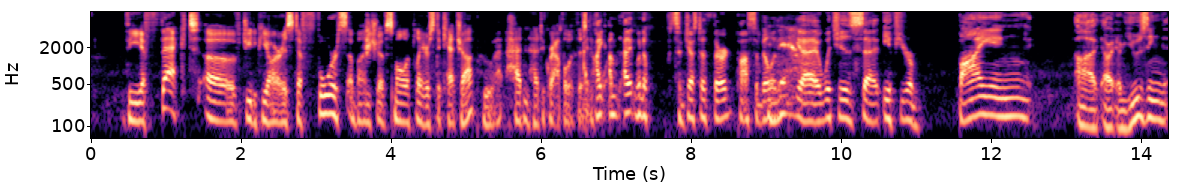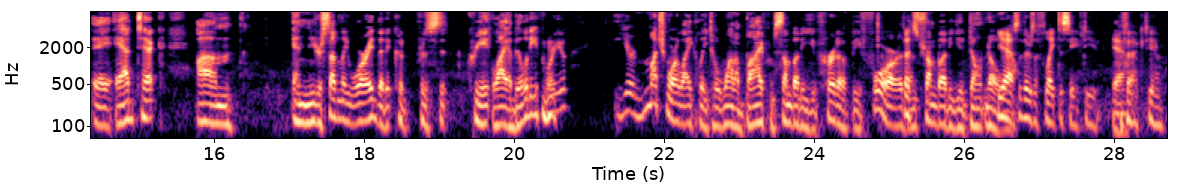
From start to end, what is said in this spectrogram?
the effect of GDPR is to force a bunch of smaller players to catch up who hadn't had to grapple with this. I, I'm, I'm going to suggest a third possibility, uh, which is uh, if you're buying uh, or using a ad tech, um, and you're suddenly worried that it could pres- create liability for mm-hmm. you. You're much more likely to want to buy from somebody you've heard of before That's than somebody you don't know. Yeah, well. so there's a flight to safety yeah. effect. Yeah.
